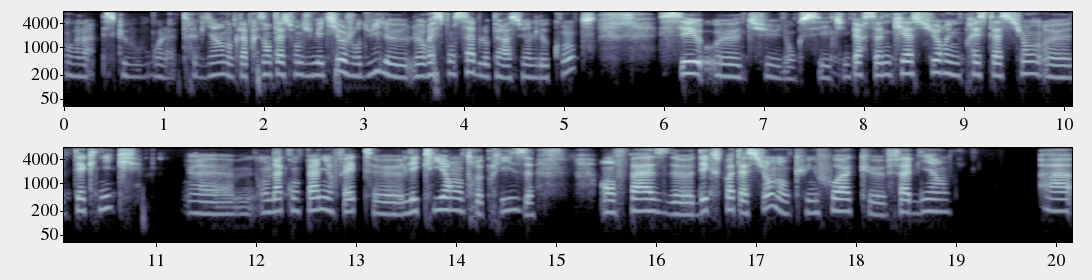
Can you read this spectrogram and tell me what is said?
Voilà, est-ce que vous voilà très bien. Donc la présentation du métier aujourd'hui, le, le, responsable opérationnel de compte, c'est euh, c'est une personne qui assure une prestation euh, technique. Euh, on accompagne en fait les clients entreprises en phase d'exploitation. Donc une fois que Fabien a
